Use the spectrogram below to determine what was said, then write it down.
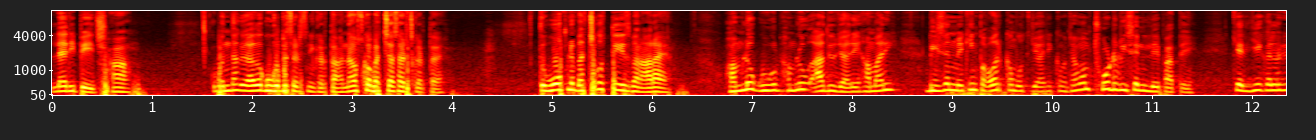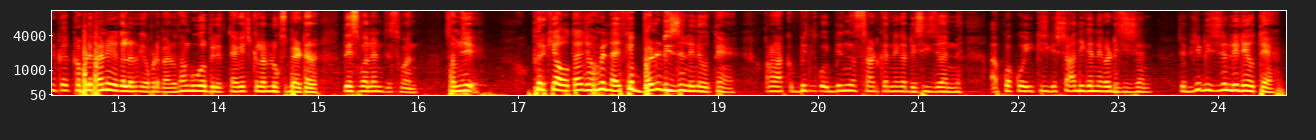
लैरी पेज हाँ। वो बंदा ज़्यादा गूगल पे सर्च नहीं करता, ना उसका बच्चा सर्च करता है। तो वो अपने बच्चे को तेज़ बना रहा है। हम लोग गूगल हम लोग आगे हो जा रहे हैं हमारी डिसीज़न मेकिंग पावर कम होती जा रही है। कम हम छोटे डिसीज़न नहीं ले पाते। कि ये कलर के कपड़े पहनो, ये कलर के कपड़े पहनो तो हम गूगल पे लिखते हैं which colour looks better this one and this one समझे? फिर क्या होता है, जब हमें लाइफ के बड़े डिसीज़न लेने होते हैं, और आपका बिज़नेस कोई बिज़नेस स्टार्ट करने का डिसीज़न आपका कोई किसी की शादी करने का डिसीज़न जब ये डिसीज़न लेने होते हैं,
